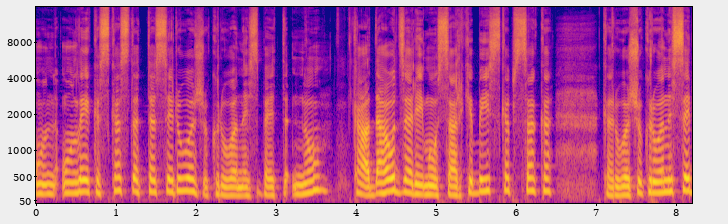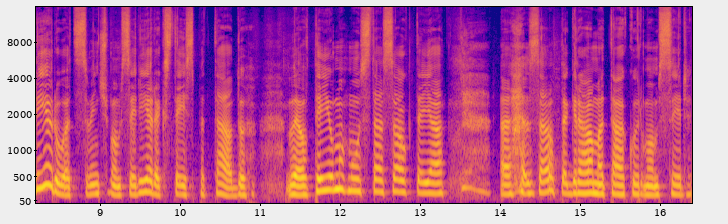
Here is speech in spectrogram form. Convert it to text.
un, un liekas, kas tad tas ir rožu kronis, bet, nu, kā daudz arī mūsu arhibīskaps saka, ka rožu kronis ir ierocis. Viņš mums ir ierakstījis pat tādu veltījumu mūsu tā sauktajā uh, zelta grāmatā, kur mums ir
